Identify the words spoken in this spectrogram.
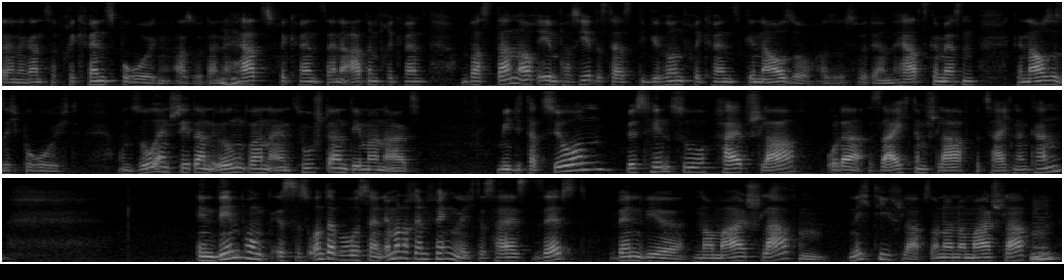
deine ganze Frequenz beruhigen, also deine mhm. Herzfrequenz, deine Atemfrequenz. Und was dann auch eben passiert, ist, dass die Gehirnfrequenz genauso, also es wird ja ein Herz gemessen, genauso sich beruhigt. Und so entsteht dann irgendwann ein Zustand, den man als Meditation bis hin zu Halbschlaf oder seichtem Schlaf bezeichnen kann. In dem Punkt ist das Unterbewusstsein immer noch empfänglich. Das heißt, selbst wenn wir normal schlafen, nicht Tiefschlaf, sondern normal schlafen, mhm.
